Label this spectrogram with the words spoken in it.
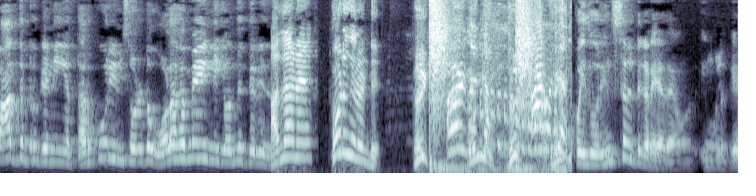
பார்த்துட்டு இருக்க நீங்க தற்கூரின்னு சொல்லிட்டு உலகமே இன்னைக்கு வந்து தெரியுது. அதானே? போடுங்க ரெண்டு. இது ஒரு இன்சல்ட் கிடையாது. உங்களுக்கு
